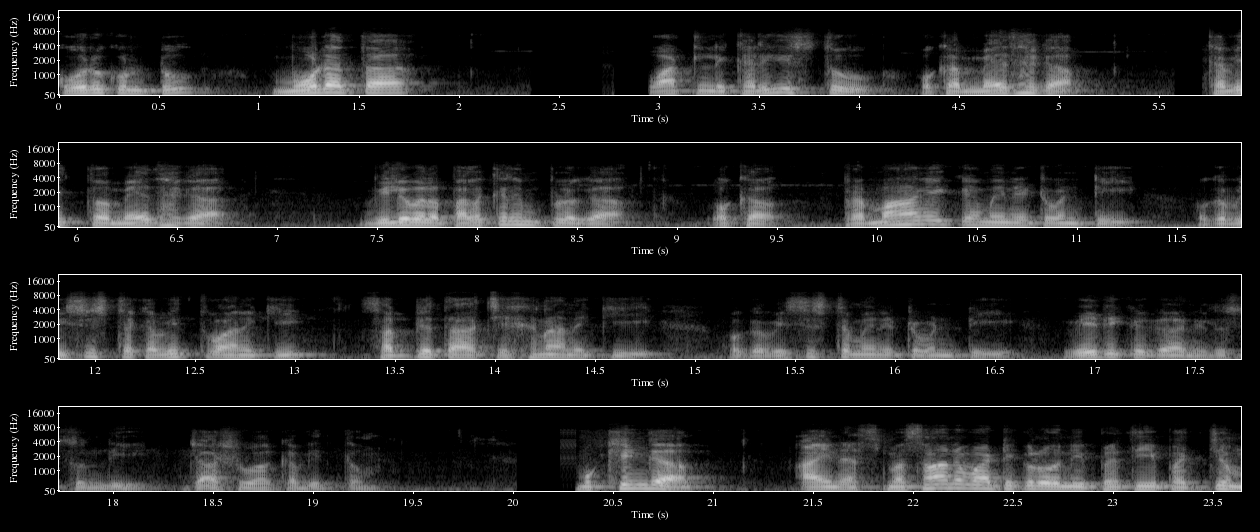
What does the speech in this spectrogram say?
కోరుకుంటూ మూఢత వాటిని కరిగిస్తూ ఒక మేధగా కవిత్వ మేధగా విలువల పలకరింపులుగా ఒక ప్రామాణికమైనటువంటి ఒక విశిష్ట కవిత్వానికి సభ్యతా చిహ్నానికి ఒక విశిష్టమైనటువంటి వేదికగా నిలుస్తుంది జాషువా కవిత్వం. ముఖ్యంగా ఆయన శ్మశాన వాటికలోని ప్రతి పద్యం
